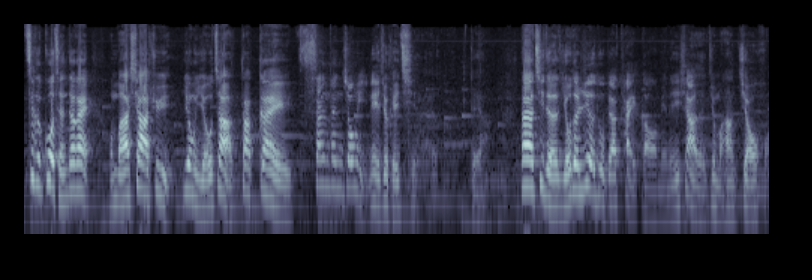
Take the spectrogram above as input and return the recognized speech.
这个过程大概我们把它下去用油炸，大概三分钟以内就可以起来。对呀，那要记得油的热度不要太高，免得一下子就马上焦黄。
